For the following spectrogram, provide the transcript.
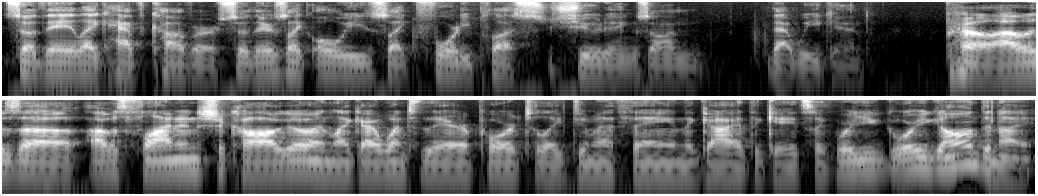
so they like have cover. So there's like always like forty plus shootings on that weekend. Bro, I was uh I was flying into Chicago and like I went to the airport to like do my thing and the guy at the gate's like, "Where you where you going tonight?"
